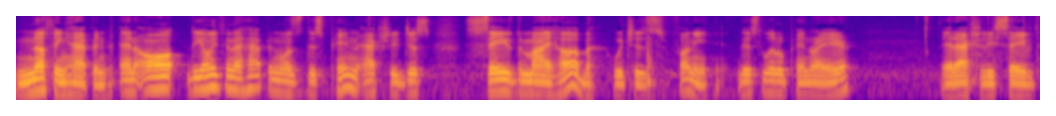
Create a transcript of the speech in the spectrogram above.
Nothing happened, and all the only thing that happened was this pin actually just saved my hub, which is funny. This little pin right here, it actually saved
